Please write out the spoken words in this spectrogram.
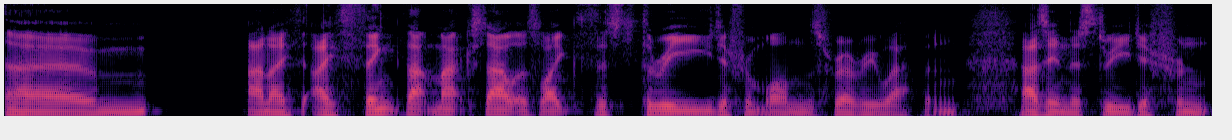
Um, and I I think that maxed out as like there's three different ones for every weapon, as in there's three different.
